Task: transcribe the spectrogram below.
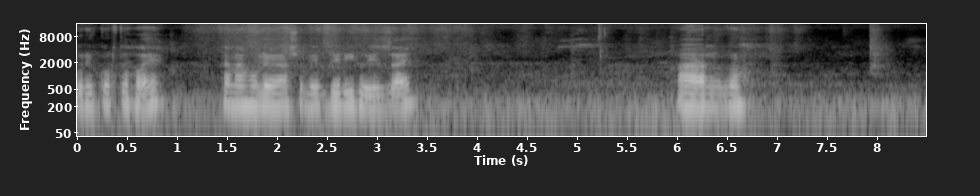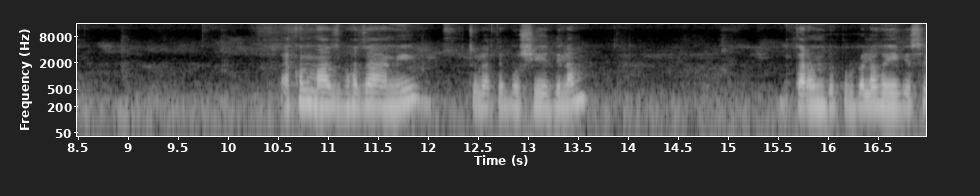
করে করতে হয়। তা না হলে আসলে দেরি হয়ে যায়। আর এখন মাছ ভাজা আমি চুলাতে বসিয়ে দিলাম। কারণ দুপুরবেলা হয়ে গেছে,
